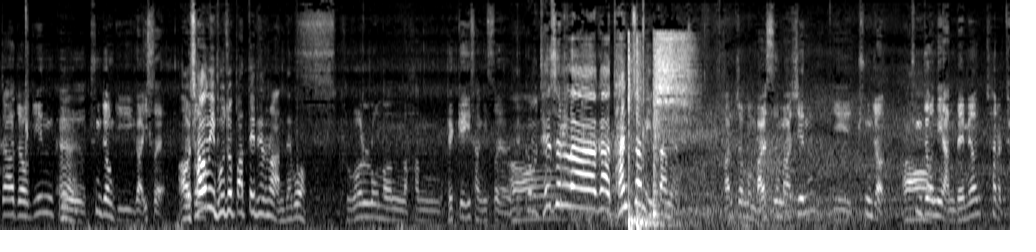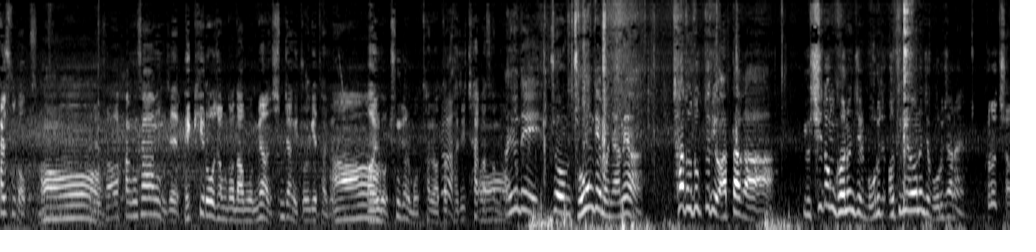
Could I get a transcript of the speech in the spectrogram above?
독자적인 그 충전기가 있어요. 어, 그래서 샤오미 보조 배터리로는 안 되고. 그걸로는 한 100개 이상 있어요. 그럼 테슬라가 단점이 있다면? 단점은 말씀하신 이 충전. 어. 충전이 안 되면 차를 탈 수가 없습니다. 어. 그래서 항상 이제 100km 정도 남으면 심장이 쫄깃하죠. 아. 아, 이거 충전을 못하면 어떡하지? 차가 어. 어. 아니 근데 좀 좋은 게 뭐냐면 차 도둑들이 왔다가 이거 시동 거는지 모르 어떻게 거는지 모르잖아요. 그렇죠.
